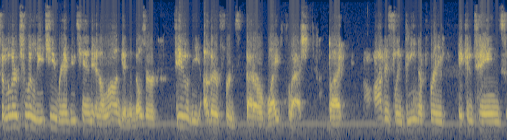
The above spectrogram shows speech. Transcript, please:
similar to a lychee, rambutan, and a longan, and those are few of the other fruits that are white flesh. But obviously, being a fruit, it contains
